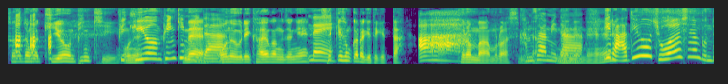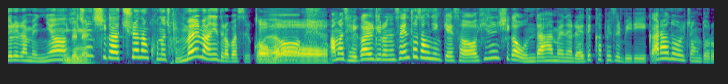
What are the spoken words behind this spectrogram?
저는 정말 귀여운 pinky. 비- 오늘- 귀여운 pinky입니다. 네, 오늘 우리 가요광장의 네. 새끼 손가락이 되겠다. 아 그런 마음으로 왔습니다. 감사합니다. 네네네. 이 라디오 좋아하시는 분들이라면요. 네네. 희준 씨가 출연한 코너 정말 많이 들어봤을 거예요. 어허. 아마 제가 알기로는 센터장님께서 희준 씨가 온다 하면은 레드 카펫을 미리 깔아놓을 정도로.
